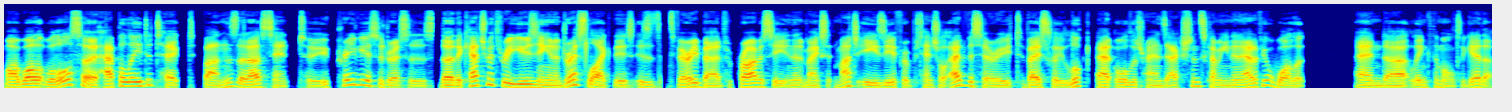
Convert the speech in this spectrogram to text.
my wallet will also happily detect funds that are sent to previous addresses, though the catch with reusing an address like this is it's very bad for privacy in that it makes it much easier for a potential adversary to basically look at all the transactions coming in and out of your wallet and uh, link them all together.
